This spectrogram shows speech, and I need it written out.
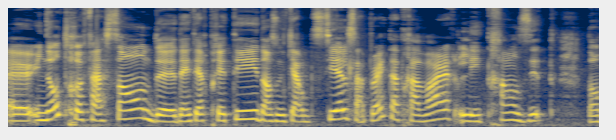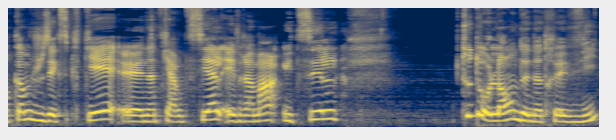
Euh, une autre façon d'interpréter dans une carte du ciel, ça peut être à travers les transits. Donc comme je vous expliquais, euh, notre carte du ciel est vraiment utile tout au long de notre vie.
